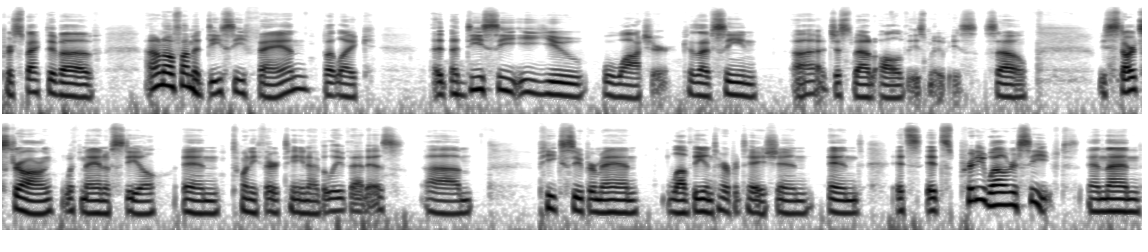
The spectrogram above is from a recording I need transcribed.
perspective of I don't know if I'm a DC fan, but like a, a DCEU watcher because I've seen uh, just about all of these movies. So we start strong with Man of Steel in 2013, I believe that is. Um, peak Superman, love the interpretation, and it's it's pretty well received. And then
